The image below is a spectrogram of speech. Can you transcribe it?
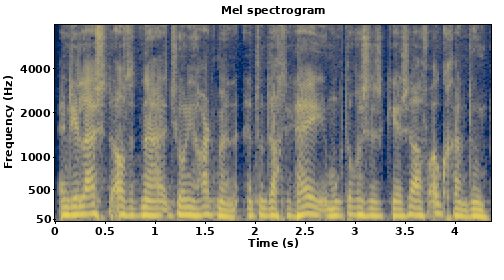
En die luisterde altijd naar Johnny Hartman. En toen dacht ik, hé, hey, moet ik toch eens een keer zelf ook gaan doen...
